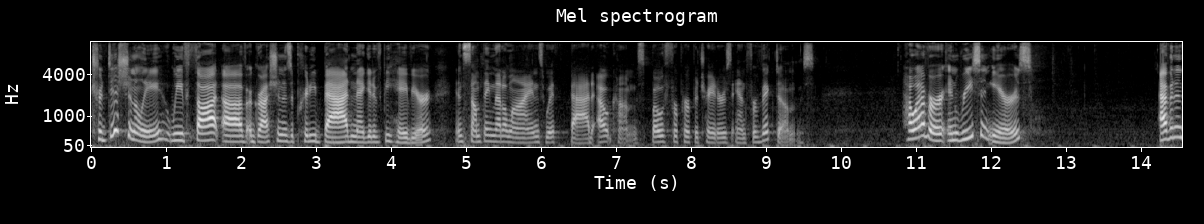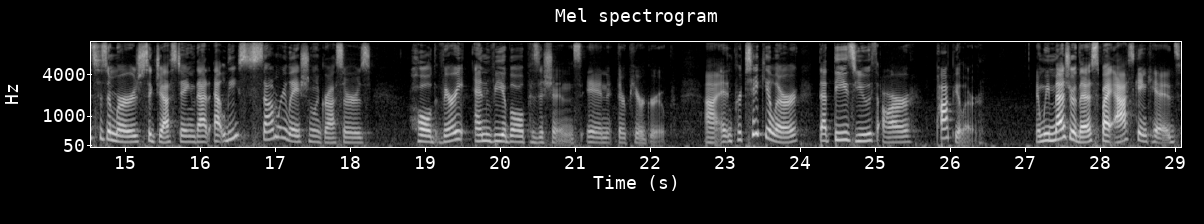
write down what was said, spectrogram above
traditionally, we've thought of aggression as a pretty bad negative behavior and something that aligns with bad outcomes, both for perpetrators and for victims. However, in recent years, evidence has emerged suggesting that at least some relational aggressors hold very enviable positions in their peer group. Uh, in particular, that these youth are popular. And we measure this by asking kids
